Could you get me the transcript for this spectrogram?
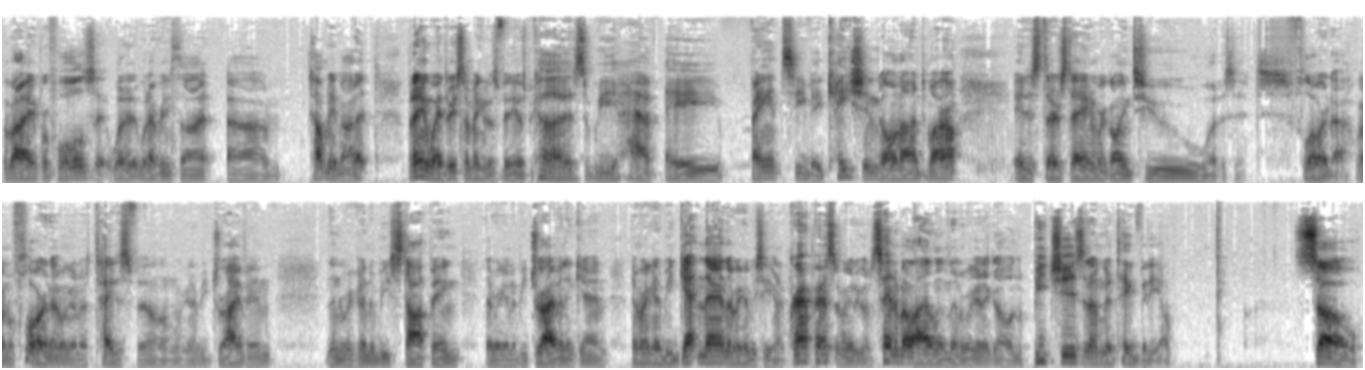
about April Fools. It, whatever you thought, um, tell me about it. But anyway, the reason I'm making this video is because we have a fancy vacation going on tomorrow. It is Thursday, and we're going to what is it? Florida. We're going to Florida. We're going to Titusville, and we're going to be driving then we're going to be stopping, then we're going to be driving again, then we're going to be getting there, and then we're going to be seeing our grandparents, and we're going to go to Sanibel Island, then we're going to go on the beaches, and I'm going to take video. So,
